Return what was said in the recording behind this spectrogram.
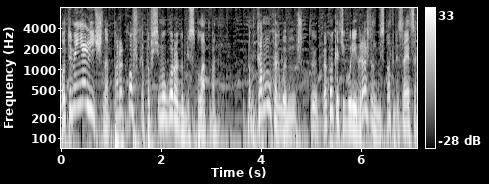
Вот у меня лично парковка по всему городу бесплатно. Кому, как бы, что- какой категории граждан бесплатно представляется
